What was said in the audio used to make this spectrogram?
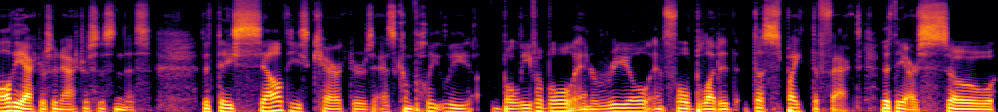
all the actors and actresses in this that they sell these characters as completely believable and real and full-blooded despite the fact that they are so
